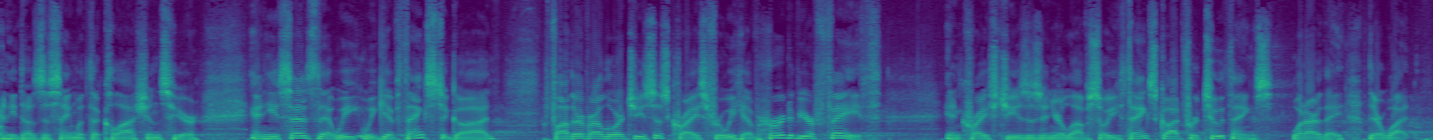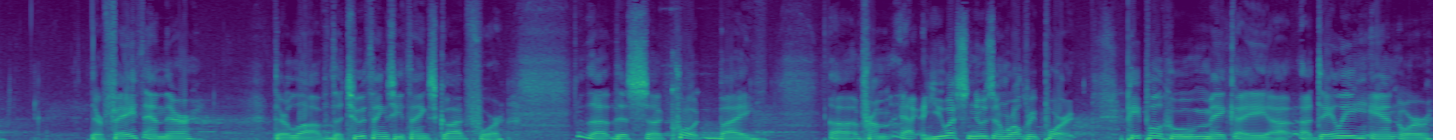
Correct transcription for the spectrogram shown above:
And he does the same with the Colossians here. And he says that we, we give thanks to God, Father of our Lord Jesus Christ, for we have heard of your faith in Christ Jesus in your love. So he thanks God for two things. What are they? Their what? Their faith and their their love. The two things he thanks God for. The, this uh, quote by uh, from U.S. News and World Report: People who make a, uh, a daily and or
